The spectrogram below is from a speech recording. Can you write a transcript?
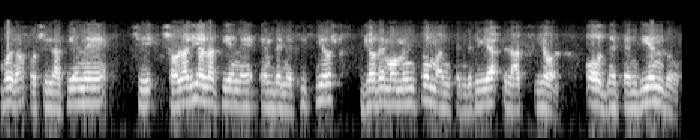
Bueno, pues si la tiene si Solaria la tiene en beneficios, yo de momento mantendría la acción o dependiendo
